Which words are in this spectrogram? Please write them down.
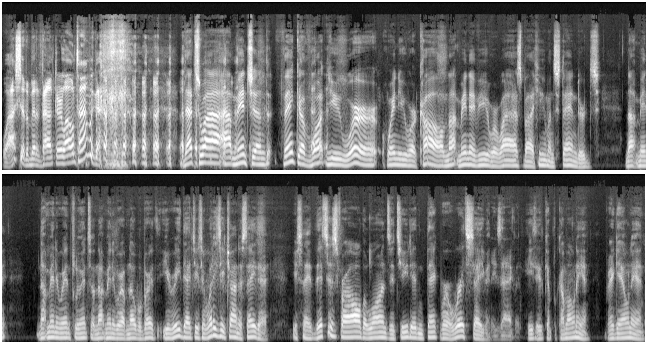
well, I should have been a doctor a long time ago. That's why I mentioned think of what you were when you were called. Not many of you were wise by human standards. Not many. not many were influential, not many were of noble birth. You read that, you say, what is he trying to say there? You say, this is for all the ones that you didn't think were worth saving. Exactly. He said, come, on in, bring on in.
